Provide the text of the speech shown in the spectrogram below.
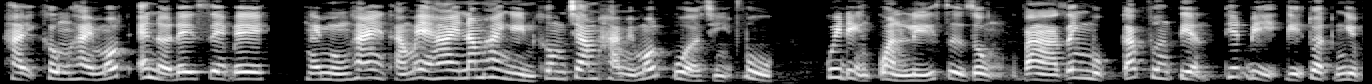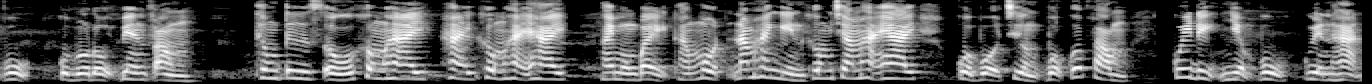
2021 NDCP ngày 2 tháng 12 năm 2021 của Chính phủ quy định quản lý sử dụng và danh mục các phương tiện, thiết bị kỹ thuật nghiệp vụ của Bộ đội Biên phòng. Thông tư số 02-2022 ngày 7 tháng 1 năm 2022 của Bộ trưởng Bộ Quốc phòng quy định nhiệm vụ, quyền hạn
